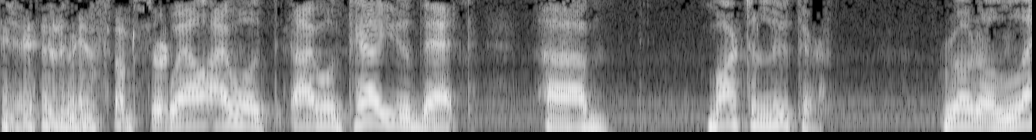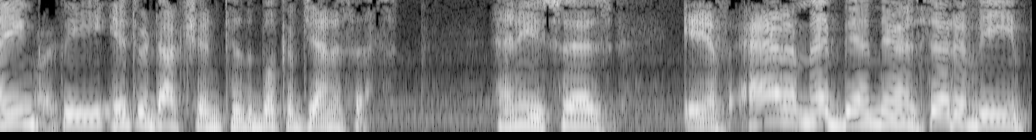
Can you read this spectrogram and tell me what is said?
Yeah. well, I will, I will tell you that, um, Martin Luther wrote a lengthy right. introduction to the book of Genesis. And he says, if Adam had been there instead of Eve,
